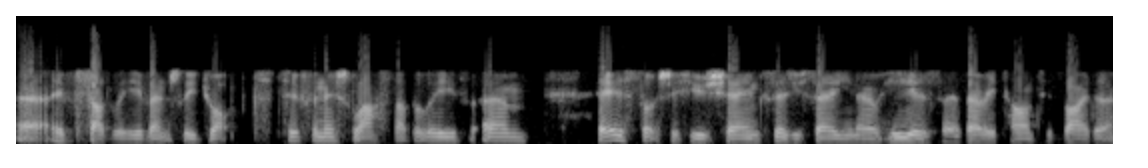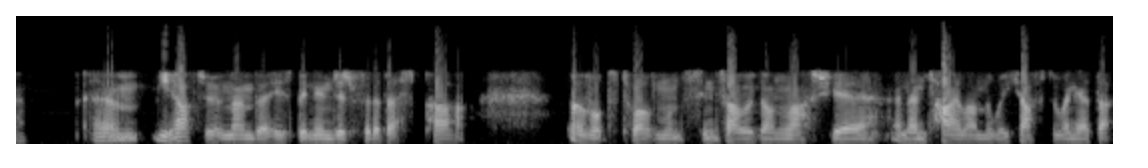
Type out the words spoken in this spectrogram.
Uh, it, sadly, he eventually dropped to finish last, I believe. Um, it is such a huge shame because, as you say, you know, he is a very talented rider. Um, you have to remember he's been injured for the best part of up to 12 months since Aragon last year and then Thailand the week after when he had that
